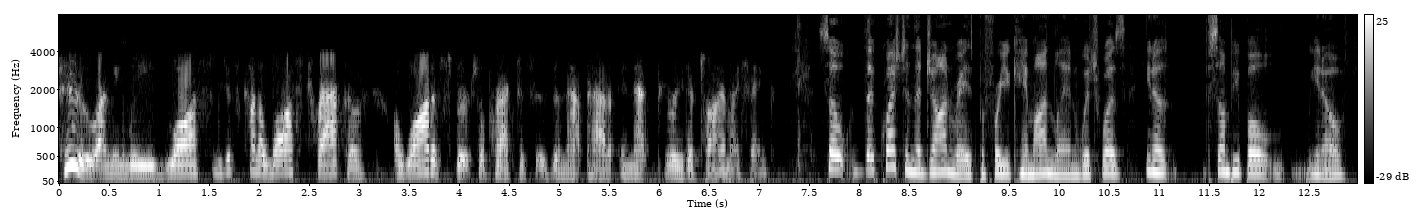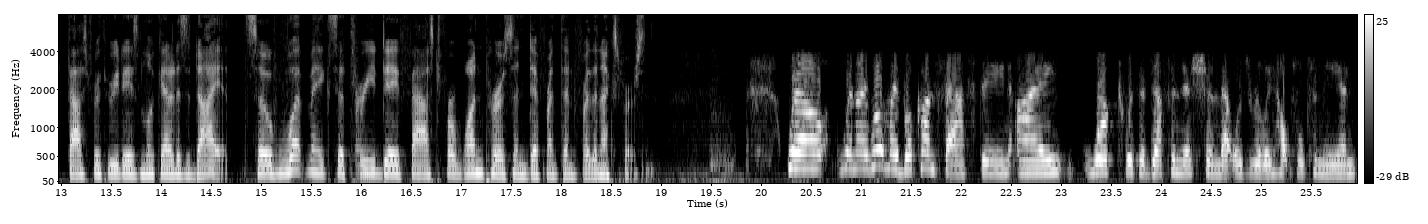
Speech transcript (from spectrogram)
too. I mean, we lost, we just kind of lost track of a lot of spiritual practices in that pattern, in that period of time, I think. So the question that John raised before you came on, Lynne, which was, you know, some people, you know, fast for three days and look at it as a diet. So what makes a three day fast for one person different than for the next person? Well, when I wrote my book on fasting, I worked with a definition that was really helpful to me. And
